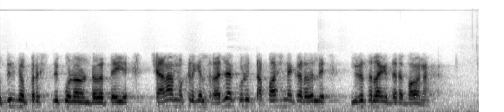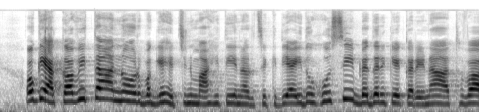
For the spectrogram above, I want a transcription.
ಉದ್ವಿಗ್ನ ಪರಿಸ್ಥಿತಿ ಕೂಡ ಉಂಟಾಗುತ್ತೆ. ಶಾಲಾ ಮಕ್ಕಳಿಗೆಲ್ಲ ರಜಾ ಕೂಡಿ ತಪಾಸಣೆ ಕಾರ್ಯದಲ್ಲಿ ನಿರತರಾಗಿದ್ದಾರೆ ಭಾವನ. ಓಕೆ, ಆ ಕವಿತಾ ಅನ್ನೋರ ಬಗ್ಗೆ ಹೆಚ್ಚಿನ ಮಾಹಿತಿ ಏನಾದ್ರು ಸಿಕ್ಕಿದೆಯಾ? ಇದು ಹುಸಿ ಬೆದರಿಕೆ ಕರೆನಾ ಅಥವಾ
